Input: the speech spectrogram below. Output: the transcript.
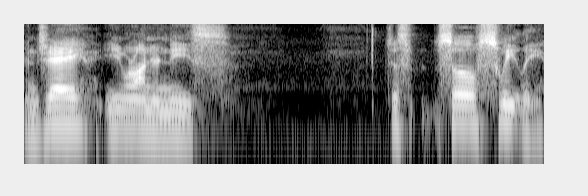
And Jay, you were on your knees, just so sweetly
